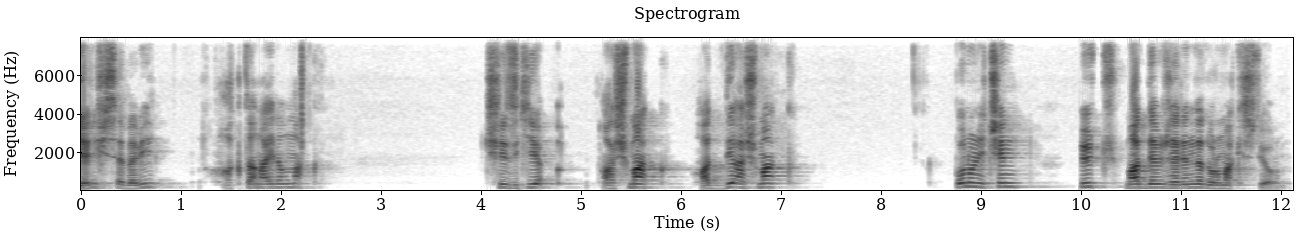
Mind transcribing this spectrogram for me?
geliş sebebi haktan ayrılmak. Çizgi aşmak, haddi aşmak. Bunun için üç madde üzerinde durmak istiyorum.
